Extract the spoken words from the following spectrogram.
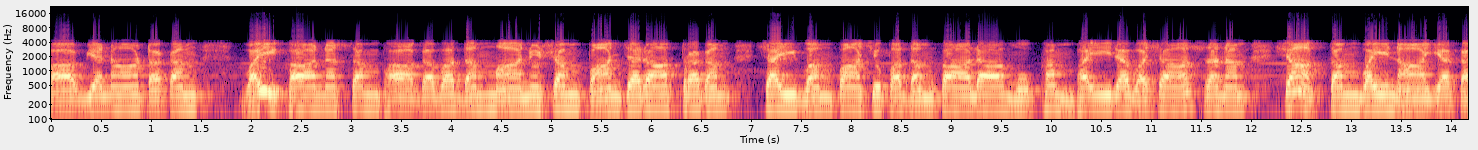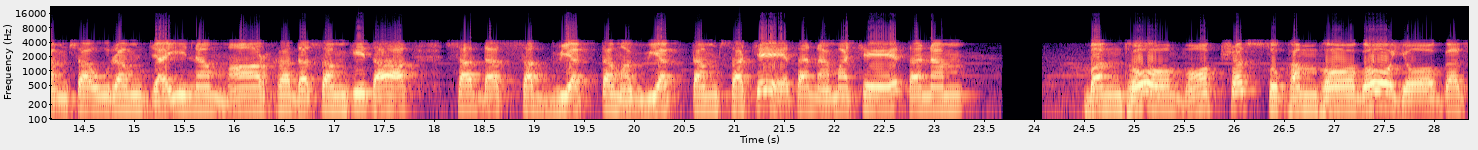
काव्यनाटकं वैखानसं भागवदं मानुषं पाञ्चरात्रकं शैवं पाशुपदं कालामुखं भैरवशासनं शाक्तं वैनायकं सौरं जैनमार्हदसंहिता सदसद्व्यक्तमव्यक्तं सचेतनमचेतनम् बन्धो मोक्षः सुखं भोगो योगः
